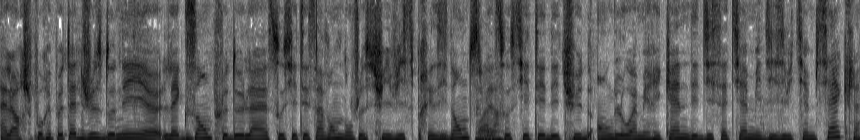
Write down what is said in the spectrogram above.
Alors, je pourrais peut-être juste donner euh, l'exemple de la société savante dont je suis vice-présidente, la société d'études anglo-américaine des 17e et 18e siècles,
